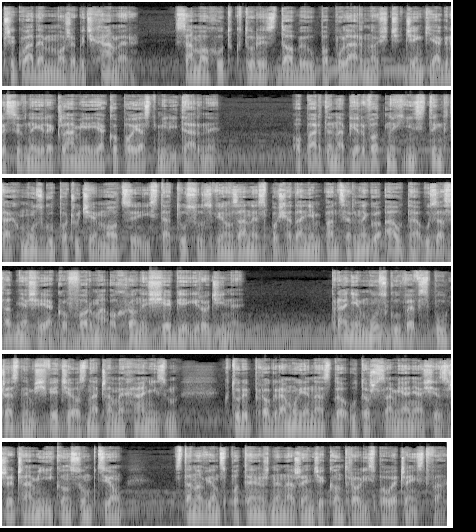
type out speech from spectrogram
Przykładem może być Hammer, samochód, który zdobył popularność dzięki agresywnej reklamie jako pojazd militarny. Oparte na pierwotnych instynktach mózgu poczucie mocy i statusu związane z posiadaniem pancernego auta uzasadnia się jako forma ochrony siebie i rodziny. Pranie mózgu we współczesnym świecie oznacza mechanizm, który programuje nas do utożsamiania się z rzeczami i konsumpcją, stanowiąc potężne narzędzie kontroli społeczeństwa.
